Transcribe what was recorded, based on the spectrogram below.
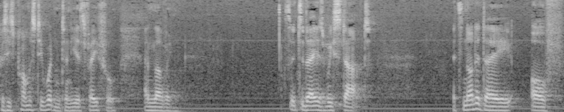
Because He's promised He wouldn't, and He is faithful and loving. So today, as we start, it's not a day of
